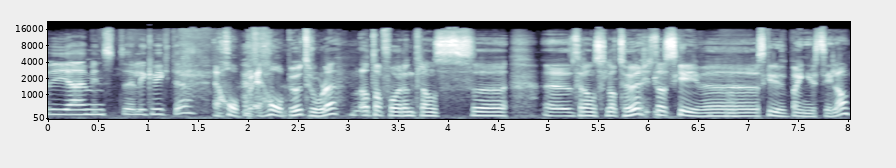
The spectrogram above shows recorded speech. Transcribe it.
vi er minst eh, like viktige? Jeg håper, jeg håper jo og tror det. At han får en trans, eh, eh, translatør til å skrive, skrive på engelsk til han.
